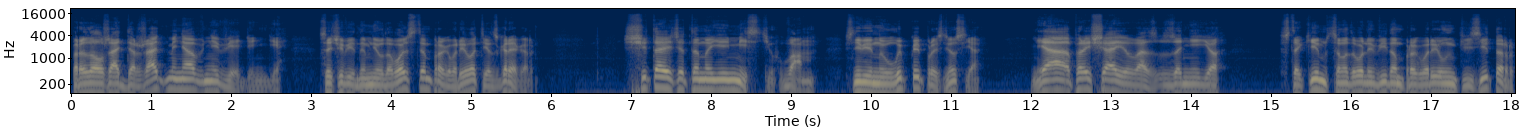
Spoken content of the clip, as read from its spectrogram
Продолжать держать меня в неведении», — с очевидным неудовольствием проговорил отец Грегор. «Считайте это моей местью вам», — с невинной улыбкой произнес я. «Я прощаю вас за нее», — с таким самодовольным видом проговорил инквизитор,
